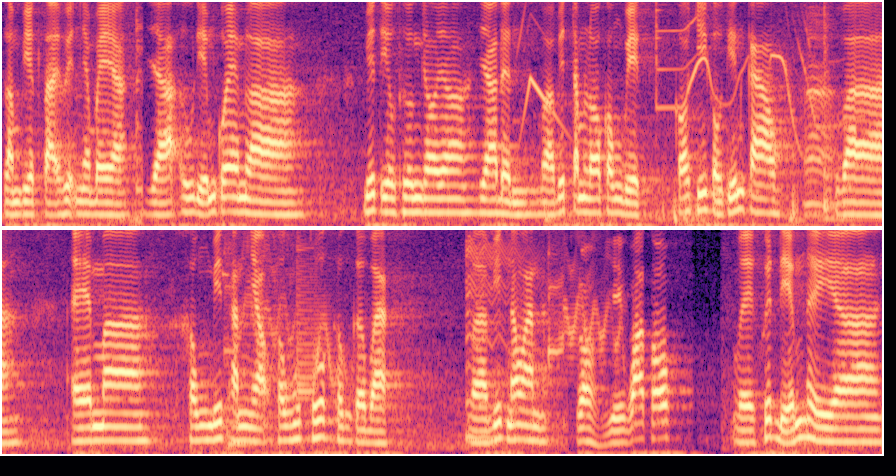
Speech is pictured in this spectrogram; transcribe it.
làm việc tại huyện nhà bè. Dạ ưu điểm của em là biết yêu thương cho gia đình và biết chăm lo công việc có chí cầu tiến cao. Và em uh, không biết ăn nhậu không hút thuốc không cờ bạc và biết nấu ăn. Rồi vậy quá tốt. Về khuyết điểm thì uh,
